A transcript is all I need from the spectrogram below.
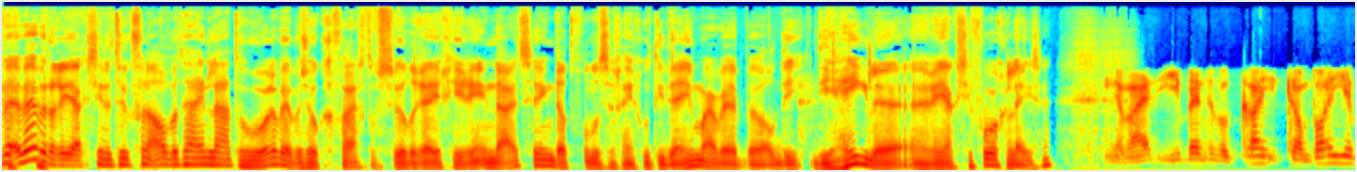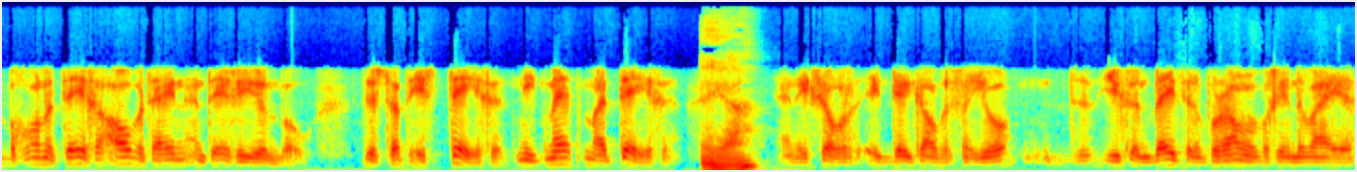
we, hebben de reactie natuurlijk van Albert Heijn laten horen. We hebben ze ook gevraagd of ze wilden reageren in de uitzending. Dat vonden ze geen goed idee, maar we hebben wel die, die hele eh, reactie voorgelezen. Ja, maar je bent een campagne begonnen tegen Albert Heijn en tegen Jumbo. Dus dat is tegen. Niet met, maar tegen. Ja, En ik, zou, ik denk altijd van, joh, je kunt beter een programma beginnen... waar je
